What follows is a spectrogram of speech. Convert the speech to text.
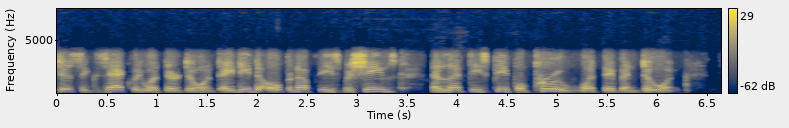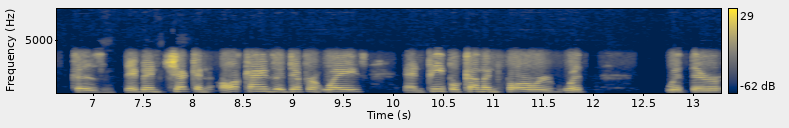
just exactly what they're doing. They need to open up these machines and let these people prove what they've been doing because they've been checking all kinds of different ways and people coming forward with with their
